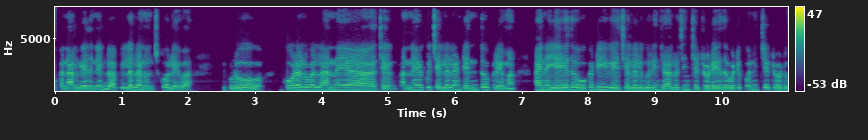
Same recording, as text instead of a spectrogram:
ఒక నాలుగైదు నెలలు ఆ పిల్లలను ఉంచుకోలేవా? ఇప్పుడు కోడలు వల్ల అన్నయ్య అన్నయ్యకు చెల్లెలంటే ఎంతో ప్రేమ. ఆయన ఏదో ఒకటి చెల్లెల గురించి ఆలోచించేటోడు ఏదో ఒకటి కొనిచ్చేటోడు.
